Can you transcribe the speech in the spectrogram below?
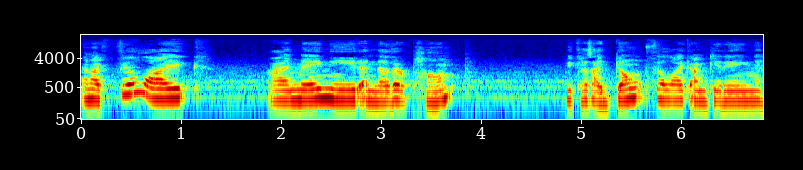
And I feel like I may need another pump because I don't feel like I'm getting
